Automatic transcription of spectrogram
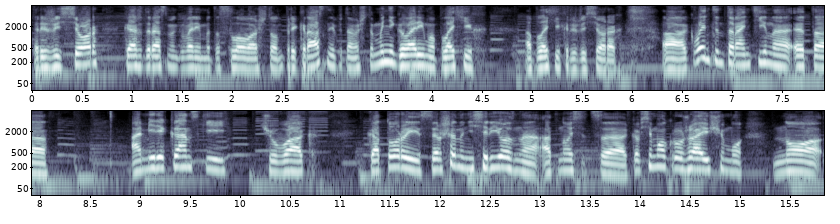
режиссер. Каждый раз мы говорим это слово, что он прекрасный, потому что мы не говорим о плохих, о плохих режиссерах. А, Квентин Тарантино — это американский чувак, который совершенно несерьезно относится ко всему окружающему, но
